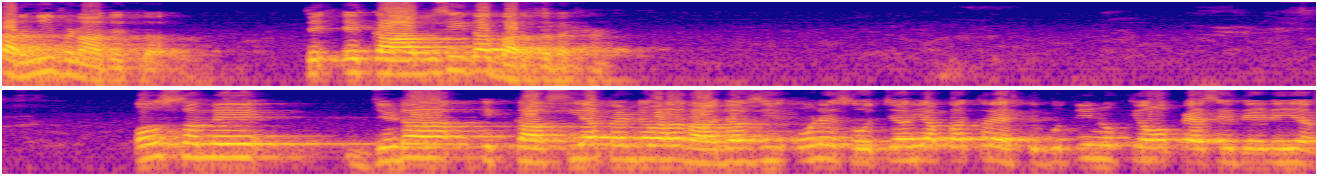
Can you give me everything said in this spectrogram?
ਧਰਮੀ ਬਣਾ ਦਿੱਤਾ ਤੇ ਇਕਾਦਸ਼ੀ ਦਾ ਵਰਤ ਰੱਖਣਾ। ਉਸ ਸਮੇਂ ਜਿਹੜਾ 81 ਪਿੰਡ ਵਾਲਾ ਰਾਜਾ ਸੀ, ਉਹਨੇ ਸੋਚਿਆ ਵੀ ਆਪਾਂ ਧ੍ਰਿਸ਼ਟ ਬੁੱਧੀ ਨੂੰ ਕਿਉਂ ਪੈਸੇ ਦੇਣੇ ਆ?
